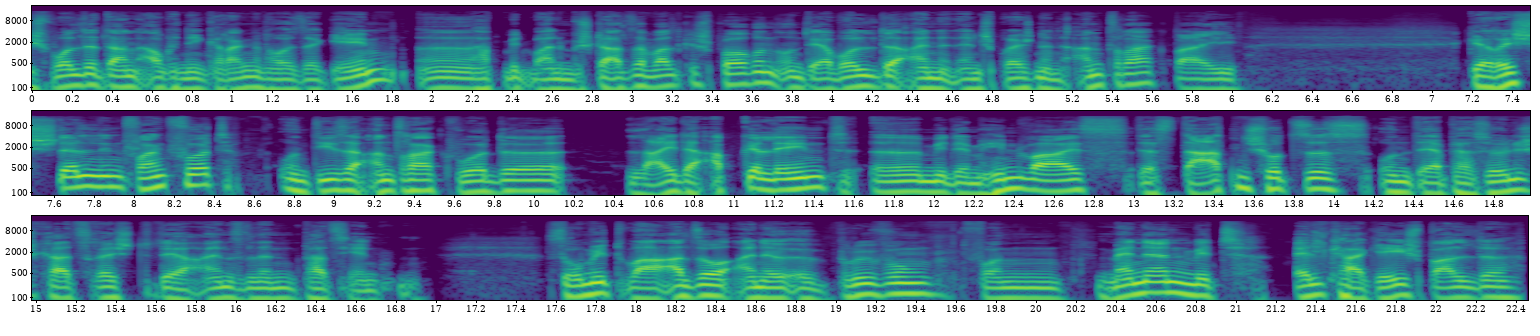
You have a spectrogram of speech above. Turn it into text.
Ich wollte dann auch in die Krankenhäuser gehen, äh, habe mit meinem Staatsanwalt gesprochen und er wollte einen entsprechenden Antrag bei Gericht stellen in Frankfurt und dieser Antrag wurde leider abgelehnt äh, mit dem Hinweis des Datenschutzes und der Persönlichkeitsrechte der einzelnen Patienten. Somit war also eine Prüfung von Männern mit LKG-Spalte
